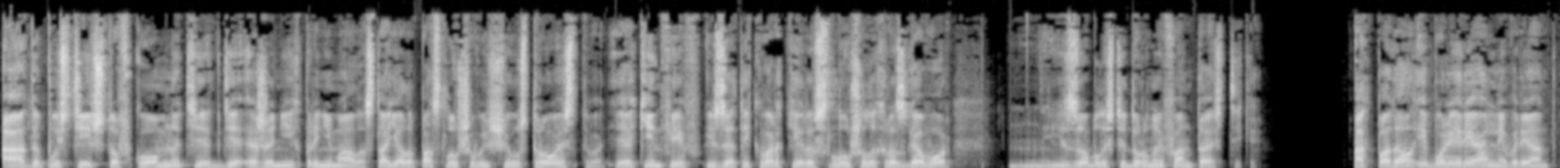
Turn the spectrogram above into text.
А допустить, что в комнате, где Эжени их принимала, стояло подслушивающее устройство, и Акинфеев из этой квартиры слушал их разговор из области дурной фантастики. Отпадал и более реальный вариант.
